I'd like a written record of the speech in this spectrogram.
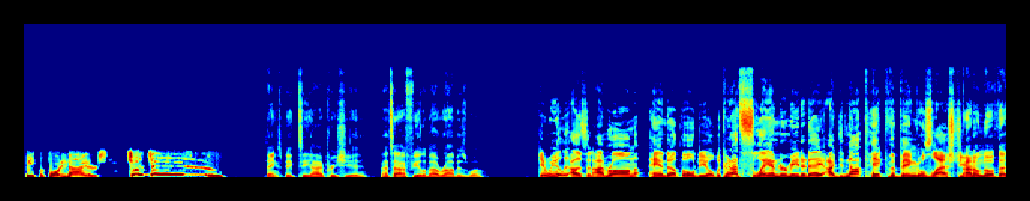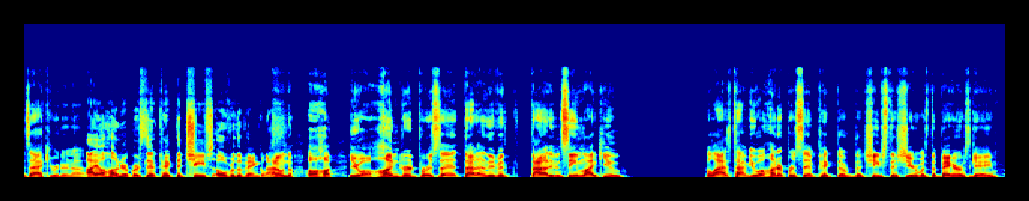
Beat the 49ers! Choo choo! Thanks, Big T. I appreciate it. That's how I feel about Rob as well. Can we uh, listen? I'm wrong. Hand up the whole deal. But can we not slander me today? I did not pick the Bengals last year. I don't know if that's accurate or not. I 100% picked the Chiefs over the Bengals. I don't know. Uh, you hundred percent? That doesn't even that don't even seem like you. The last time you 100% picked the, the Chiefs this year was the Bears game.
